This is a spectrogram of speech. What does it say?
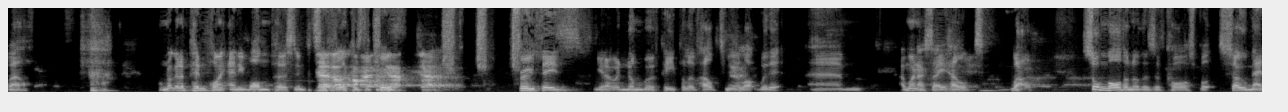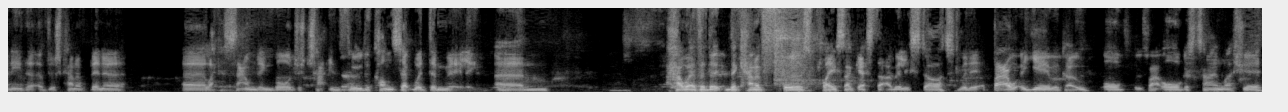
well I'm not going to pinpoint any one person in particular because yeah, the truth, yeah, yeah. tr- truth is, you know, a number of people have helped me a lot with it. Um, and when I say helped, well, some more than others, of course, but so many that have just kind of been a uh, like a sounding board, just chatting through the concept with them, really. Um, however, the, the kind of first place, I guess, that I really started with it about a year ago, or it was about August time last year,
